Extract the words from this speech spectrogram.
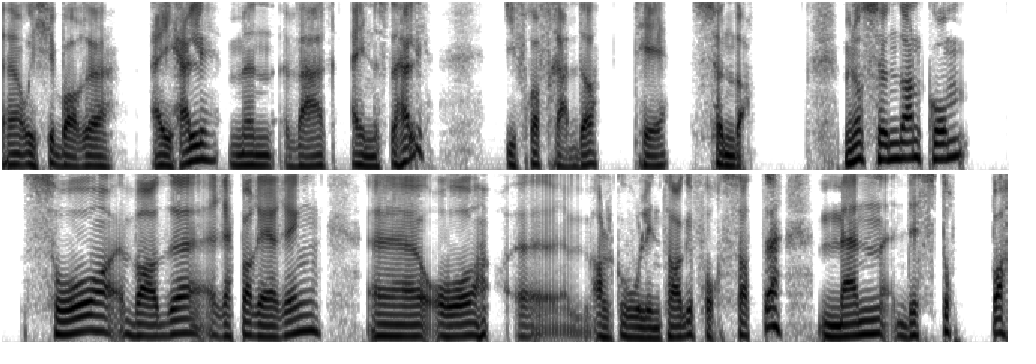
eh, og ikke bare ei helg, men hver eneste helg, ifra fredag til søndag. Men når søndagen kom, så var det reparering, eh, og eh, alkoholinntaket fortsatte, men det stoppa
